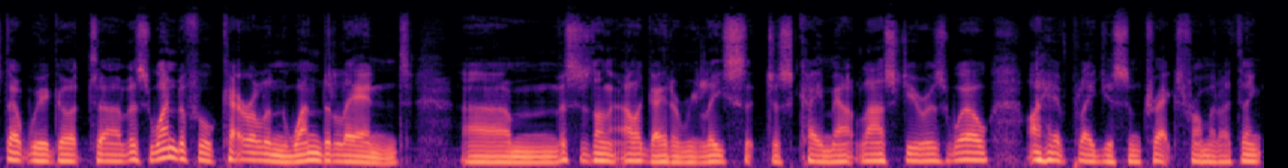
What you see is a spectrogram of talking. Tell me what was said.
next up, we've got uh, this wonderful Carolyn Wonderland. Um, this is on Alligator release that just came out last year as well. I have played you some tracks from it, I think.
